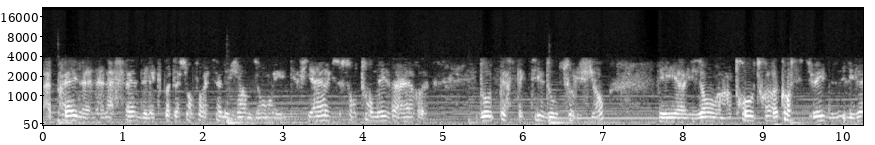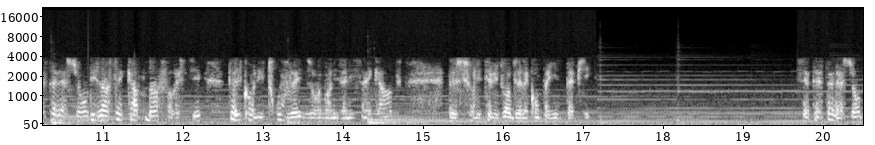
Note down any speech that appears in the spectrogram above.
après la, fin de l'exploitation forestière, les gens, disons, étaient fiers, ils se sont tournés vers euh, d'autres perspectives, d'autres solutions. Et euh, ils ont, entre autres, reconstitué les installations des anciens campements forestiers tels qu'on les trouvait, disons, dans les années 50 euh, sur les territoires de la compagnie de papier. Cette installation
